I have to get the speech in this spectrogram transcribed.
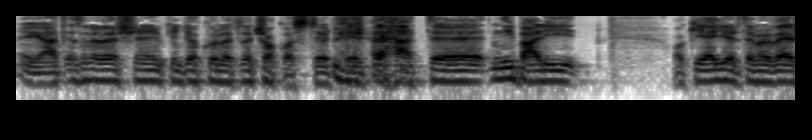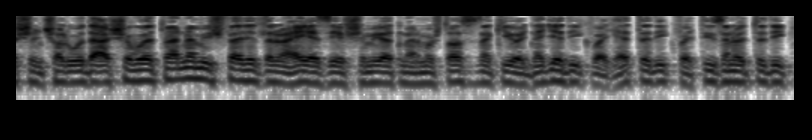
Igen, hát ezen a versenyen egyébként gyakorlatilag csak az történt, tehát uh, Nibali aki egyértelműen versenycsalódása volt, mert nem is feltétlenül a helyezése miatt, mert most azt neki, hogy negyedik, vagy hetedik, vagy tizenötödik,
